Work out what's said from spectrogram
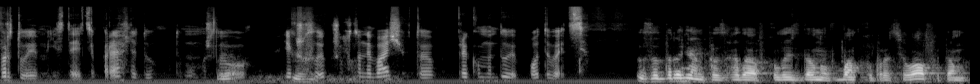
вартує, мені здається, перегляду, тому, можливо, якщо, якщо хто не бачив, то рекомендую подивитися. За диригента згадав, колись давно в банку працював, і там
